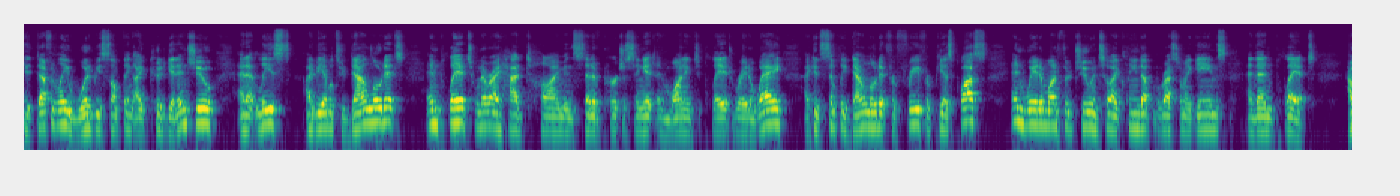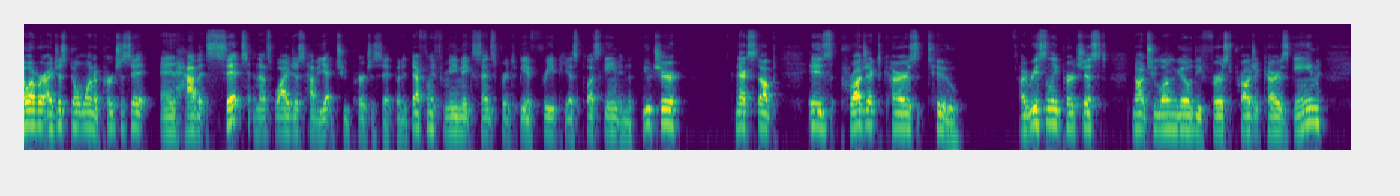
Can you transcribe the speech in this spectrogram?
it definitely would be something I could get into, and at least I'd be able to download it and play it whenever I had time instead of purchasing it and wanting to play it right away. I could simply download it for free for PS Plus and wait a month or two until I cleaned up the rest of my games and then play it. However, I just don't want to purchase it and have it sit, and that's why I just have yet to purchase it. But it definitely, for me, makes sense for it to be a free PS Plus game in the future. Next up is Project Cars 2. I recently purchased, not too long ago, the first Project Cars game.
